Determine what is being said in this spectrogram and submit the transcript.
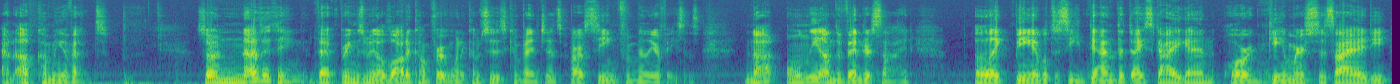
at upcoming events. So another thing that brings me a lot of comfort when it comes to these conventions are seeing familiar faces. Not only on the vendor side, like being able to see Dan the Dice Guy again, or Gamer Society,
